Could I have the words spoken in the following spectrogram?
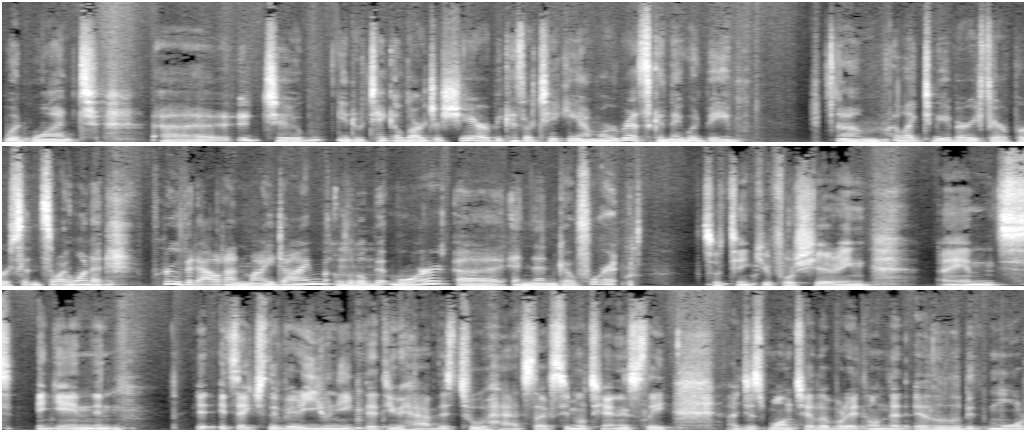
would want uh, to, you know, take a larger share because they're taking on more risk, and they would be. Um, I like to be a very fair person. So I want to prove it out on my dime a mm-hmm. little bit more uh, and then go for it. So thank you for sharing. And again, it's actually very unique that you have these two hats like simultaneously. I just want to elaborate on that a little bit more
